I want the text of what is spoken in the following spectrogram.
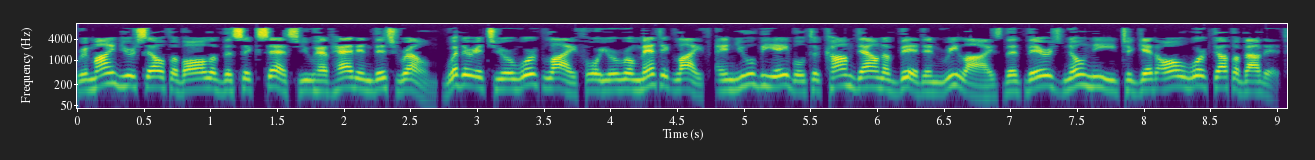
Remind yourself of all of the success you have had in this realm, whether it's your work life or your romantic life, and you'll be able to calm down a bit and realize that there's no need to get all worked up about it.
